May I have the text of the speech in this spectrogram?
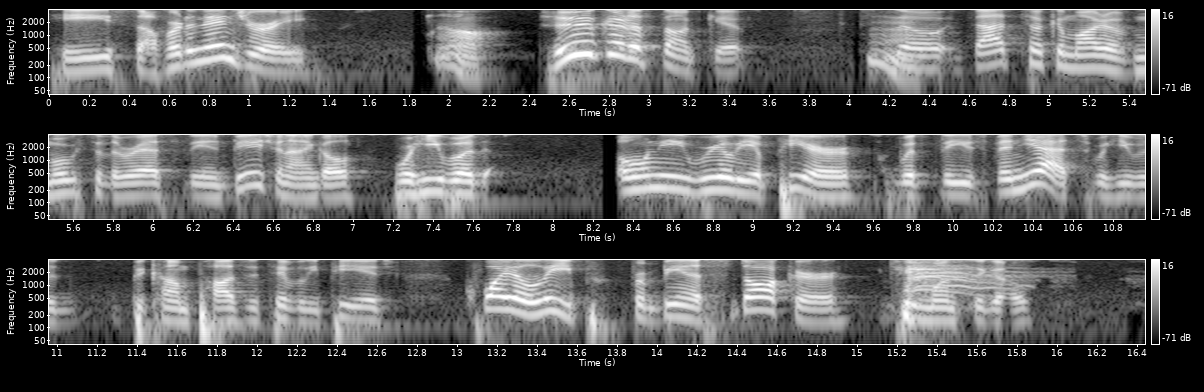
he suffered an injury. Oh. Who could have thunk it? Hmm. So that took him out of most of the rest of the invasion angle, where he would only really appear with these vignettes, where he would become positively Page. Quite a leap from being a stalker two months ago.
